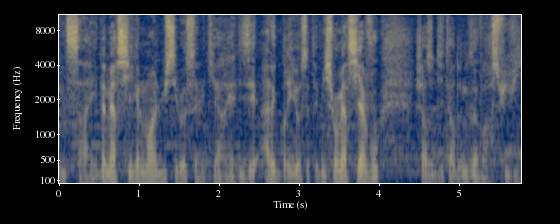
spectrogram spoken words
Inside. Merci également à Lucie Lossel qui a réalisé avec brio cette émission. Merci à vous, chers auditeurs, de nous avoir suivis.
